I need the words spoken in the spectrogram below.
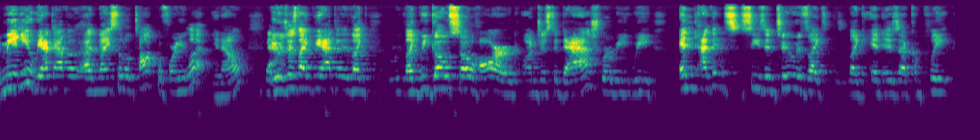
Me and you, we had to have a, a nice little talk before you left. You know, Yeah. it was just like we had to like like we go so hard on just a dash where we we and I think season two is like like it is a complete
